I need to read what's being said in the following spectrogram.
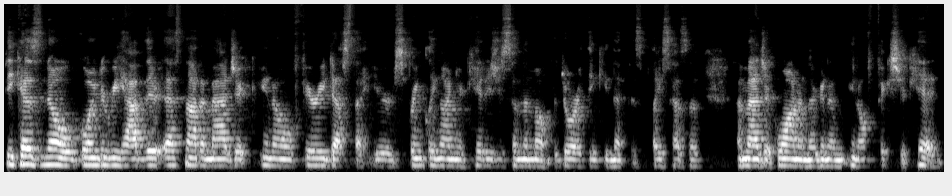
because no going to rehab that's not a magic you know fairy dust that you're sprinkling on your kid as you send them out the door thinking that this place has a, a magic wand and they're going to you know fix your kid.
